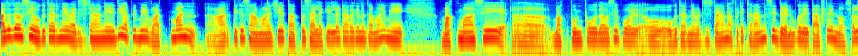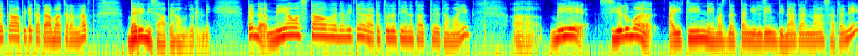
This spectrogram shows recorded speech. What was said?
අද දවසේ ඕගතරණය වැඩිස්ටානයේදී අපි මේ වත්මන් ආර්ථික සමාජය තත්ත්ව සැලකිල්ලට අරගෙන තමයි මේ බක්මාසේ බක්පුන් පෝදවසේ පොය ඕගතරන වැඩිස්ටාන අපිට කරන්න සිද්ධ වෙනමකද තත්වය නොසලකා අපිට කතාබා කරන්නත් බැරි නිසාපය හමුදුරන්නේ. දැන් මේ අවස්ථාව වන විට රට තුළ තියෙන තත්ත්වය තමයි අ, මේ සියලුම අයිතීන් එහෙමත් නැත්තං ඉල්ලීම් දිනාගන්නා සටනේ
